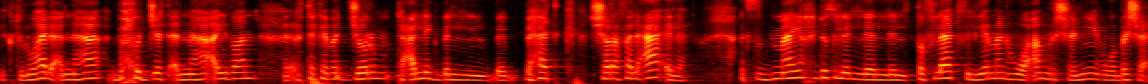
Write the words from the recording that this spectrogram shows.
يقتلوها لأنها بحجة أنها أيضا ارتكبت جرم متعلق بهتك شرف العائلة. أقصد ما يحدث للطفلات في اليمن هو أمر شنيع وبشع.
